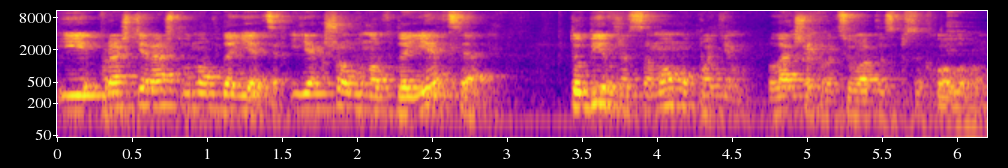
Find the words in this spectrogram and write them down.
І врешті-решт воно вдається. І якщо воно вдається, тобі вже самому потім легше працювати з психологом.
